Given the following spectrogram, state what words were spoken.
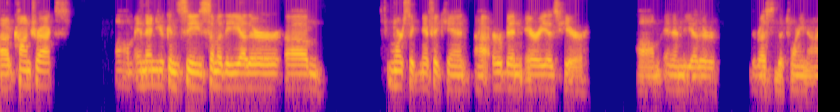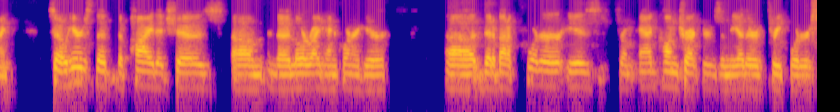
uh, contracts. Um, and then you can see some of the other um, more significant uh, urban areas here. Um, and then the other the rest of the 29. So here's the, the pie that shows um, in the lower right-hand corner here uh, that about a quarter is from ag contractors and the other three quarters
